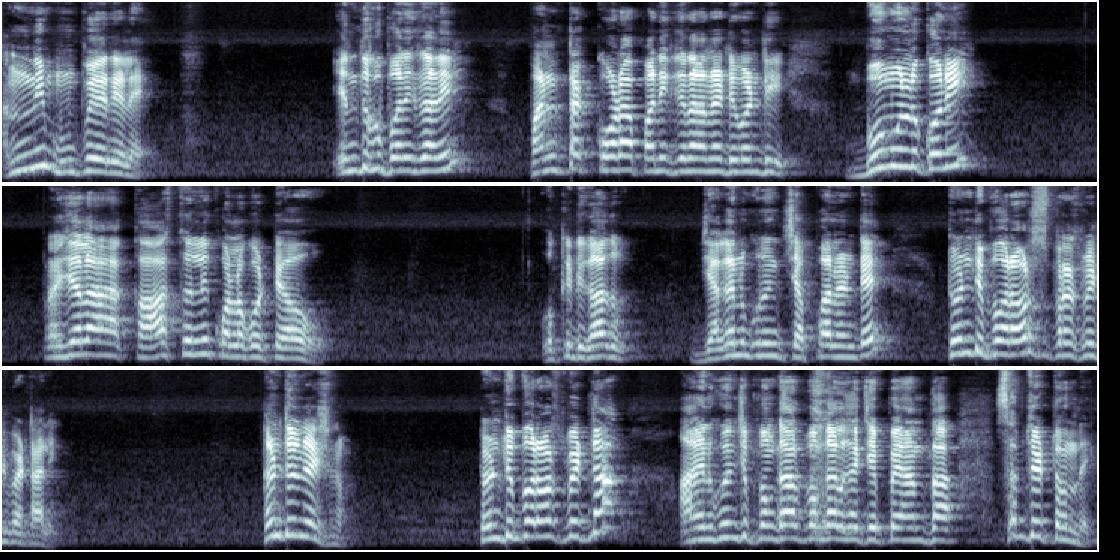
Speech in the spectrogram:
అన్నీ ముంపు ఏరియాలే. ఎందుకు పనికిరాని? పంటకు కూడా పనికిరానటువంటి భూములను కొని ప్రజల కాస్తుల్ని ఆస్తుల్ని కొల్లగొట్టావు. ఒకటి కాదు జగన్ గురించి చెప్పాలంటే twenty four hours press meet పెట్టాలి. కంటిన్యూషన్. ట్వంటీ ఫోర్ అవర్స్ పెట్టినా ఆయన గురించి పొంగాలు పొంగాలుగా చెప్పే అంత సబ్జెక్ట్ ఉంది.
